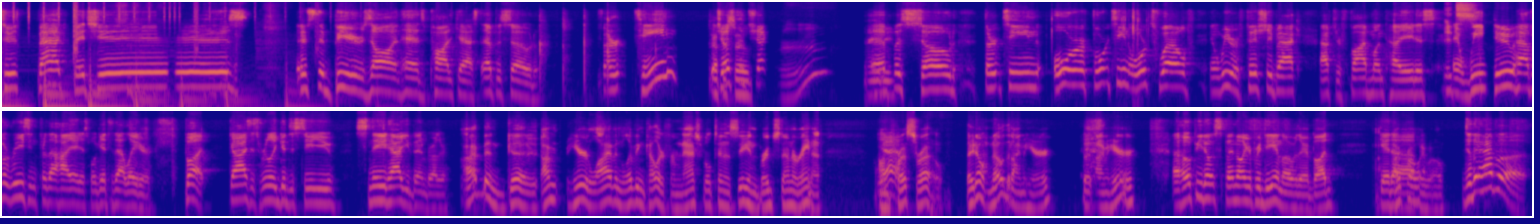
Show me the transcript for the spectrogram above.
Guess who's back, bitches? it's the Beers on Heads podcast, episode 13? Just to Episode. check Maybe. episode 13 or 14 or 12 and we are officially back after five month hiatus It's- and we do have a reason for that hiatus we'll get to that later but guys it's really good to see you sneed how you been brother I've been good. I'm here live in living color from Nashville, Tennessee, in Bridgestone Arena on Yeah. press row. They don't know that I'm here, but I'm here. i hope you don't spend all your per diem over there bud get I uh probably will. do they have a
